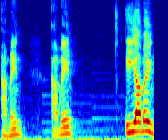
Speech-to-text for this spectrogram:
Amén, amén y amén.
